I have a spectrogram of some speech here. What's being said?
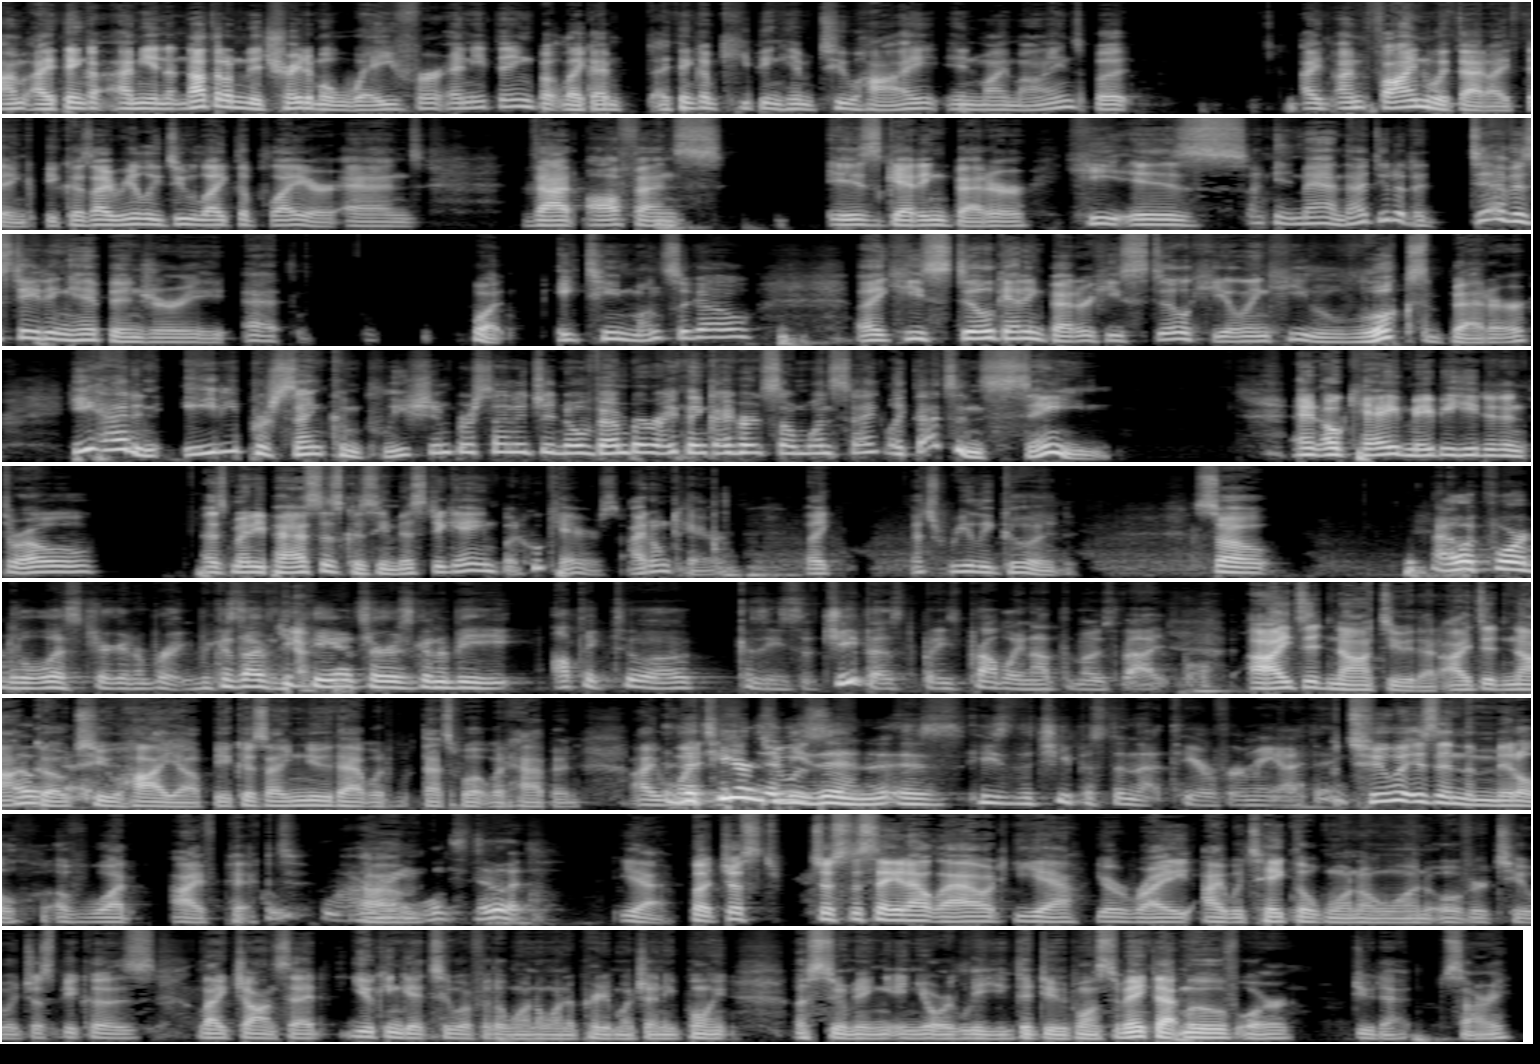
I'm, I think, I mean, not that I'm going to trade him away for anything, but like I'm, I think I'm keeping him too high in my mind. But I, I'm fine with that, I think, because I really do like the player and that offense is getting better. He is, I mean, man, that dude had a devastating hip injury at what, 18 months ago? Like he's still getting better. He's still healing. He looks better. He had an 80% completion percentage in November, I think I heard someone say. Like that's insane. And okay, maybe he didn't throw as many passes because he missed a game, but who cares? I don't care. Like that's really good. So I look forward to the list you're going to bring because I think Yeah. the answer is going to be I'll take Tua because he's the cheapest, but he's probably not the most valuable. I did not do that. I did not go too high up because I knew that would that's what would happen. I The went tier that he's in is he's the cheapest in that tier for me. I think. Tua is in the middle of what I've picked. All right, Um, let's do it. Yeah, but just just to say it out loud, yeah, you're right. I would take the 101 over Tua just because, like John said, you can get Tua for the 101 at pretty much any point, assuming in your league the dude wants to make that move or do that. Sorry.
